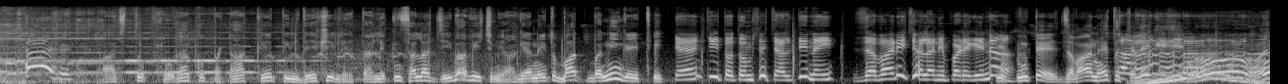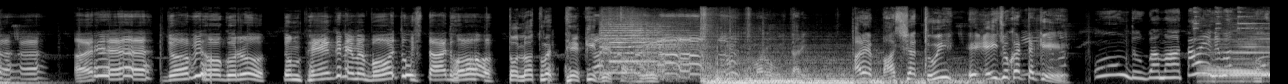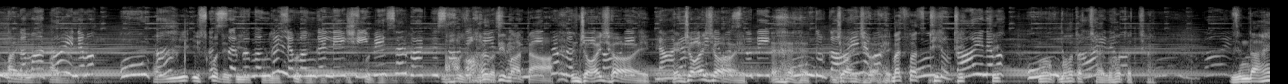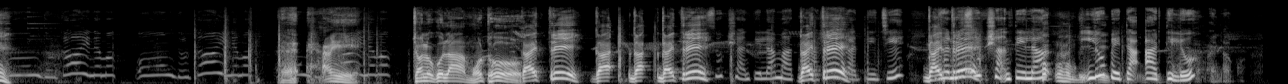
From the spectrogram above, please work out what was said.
है। आज तो फ्लोरा को पटाख के तिल देख ही लेता लेकिन साला जीवा बीच में आ गया नहीं तो बात बनी गई थी। कैंची तो तुमसे चलती नहीं जबानी चलानी पड़ेगी ना। हम्म, टूटे जबान है तो चलेगी ही। अरे जो भी हो गुरु तुम फेंकने में बहुत उस्ताद हो। तो लो तुम्हें फेंक ही देता हूँ। मरो अरे बादशाह तू ही? जो कटके। ओम दुर्गा माता ओम दुर्गा माता इसको दे दी मंगल मंगले शिवे सर्वार्थ हाँ, माता। जय जय। जय जय। जय जय। बस बस ठीक ठीक ठीक। बहुत अच्छा है बहुत अच्छा है। ज़िंदा है? चलो गुलाम उठो। गायत्री गायत्री गा, गायत्री। गायत्री। गायत्री। शांतिला हाँ लो। बेटा आरती लो।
